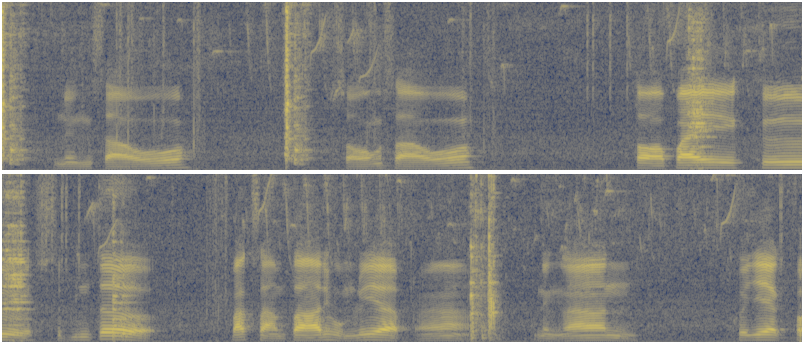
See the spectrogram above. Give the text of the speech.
1 เสา 2 เสา ต่อไปคือสปินเตอร์ปลั๊ก3ตาที่ผมเรียก อ่าหนึ่งอัน พื่อแยกไฟ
